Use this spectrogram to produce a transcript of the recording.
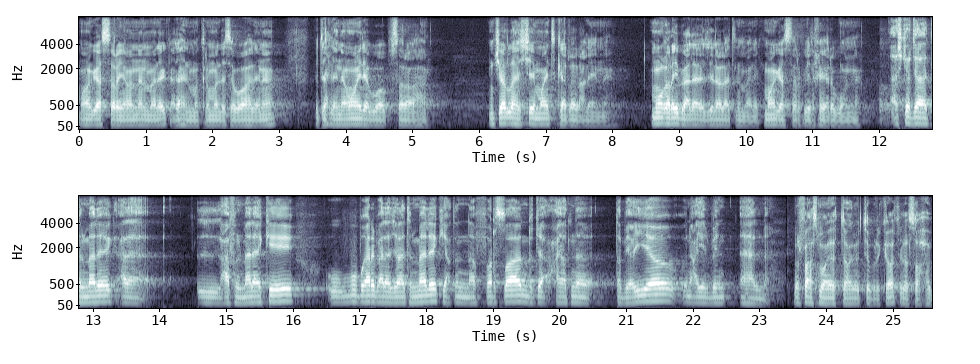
ما قصر يانا الملك على هالمكرمة اللي سواها لنا. فتح لنا وايد أبواب صراحة. إن شاء الله هالشيء ما يتكرر علينا. مو غريب على جلالة الملك. ما قصر في الخير أبونا. أشكر جلالة الملك على العفو الملكي. ومو بغريب على جلالة الملك يعطينا فرصة نرجع حياتنا طبيعية ونعيش بين أهلنا. نرفع اسماء الثانية والتبريكات إلى صاحب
